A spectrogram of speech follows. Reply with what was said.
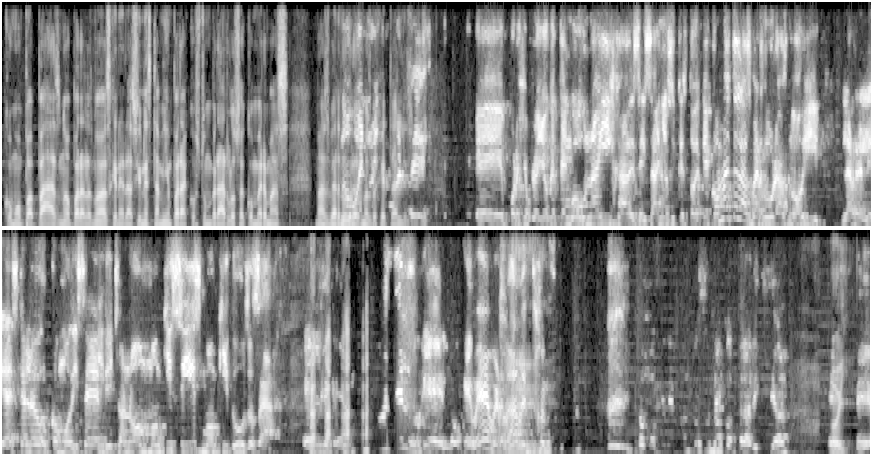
como papás, ¿no? Para las nuevas generaciones también, para acostumbrarlos a comer más, más verduras, más vegetales. Eh, por ejemplo, yo que tengo una hija de seis años y que estoy, que comete las verduras, ¿no? Y la realidad es que, luego, como dice el dicho, ¿no? Monkey sees, monkey does, o sea, él, hace lo que, lo que ve, ¿verdad? Entonces, como que de pronto es una contradicción. Este,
